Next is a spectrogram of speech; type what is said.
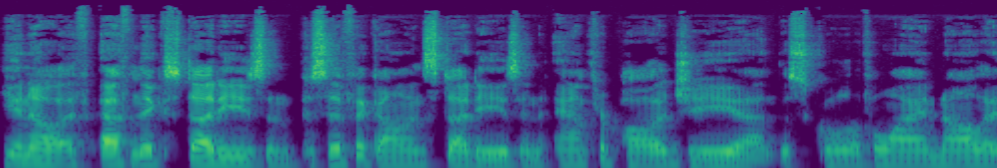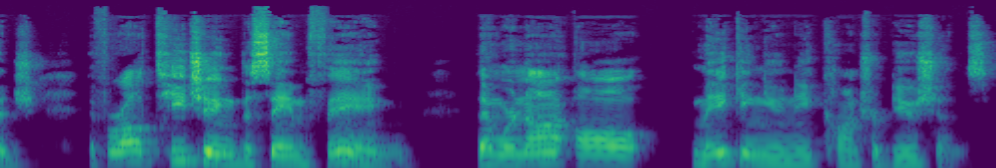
you know if ethnic studies and Pacific Island studies and anthropology and the School of Hawaiian Knowledge, if we're all teaching the same thing, then we're not all making unique contributions.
